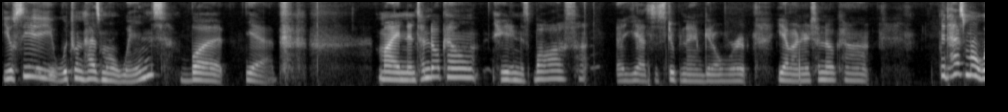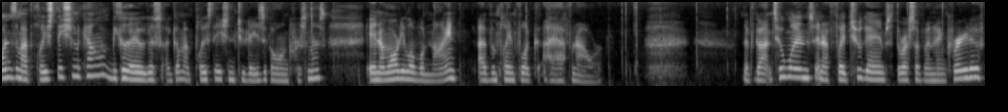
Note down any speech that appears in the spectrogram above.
You'll see which one has more wins, but yeah. my Nintendo account, Hayden is boss. Uh, yeah, it's a stupid name. Get over it. Yeah, my Nintendo account. It has more wins than my PlayStation account because I guess I got my PlayStation two days ago on Christmas, and I'm already level nine. I've been playing for like a half an hour. I've gotten two wins, and I've played two games. The rest of them in creative,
